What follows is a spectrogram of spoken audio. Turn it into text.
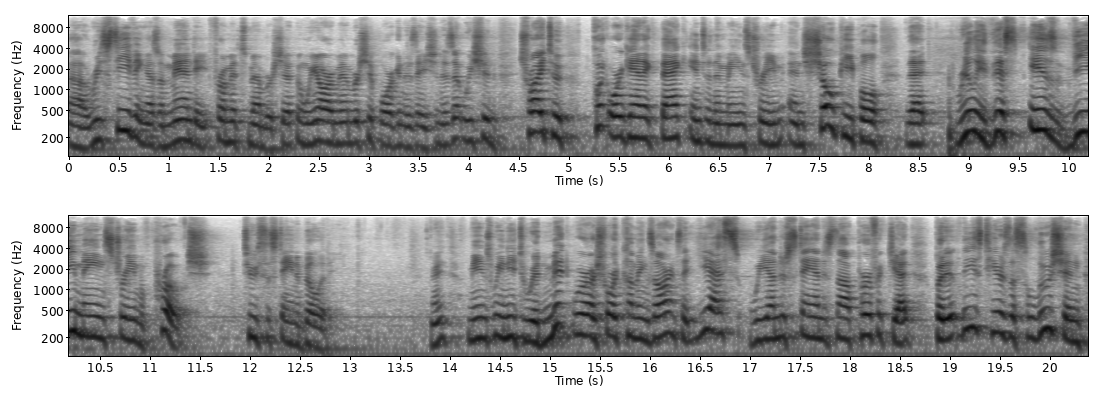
uh, receiving as a mandate from its membership, and we are a membership organization, is that we should try to put organic back into the mainstream and show people that really this is the mainstream approach to sustainability. Right? Means we need to admit where our shortcomings are and say, yes, we understand it's not perfect yet, but at least here's a solution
